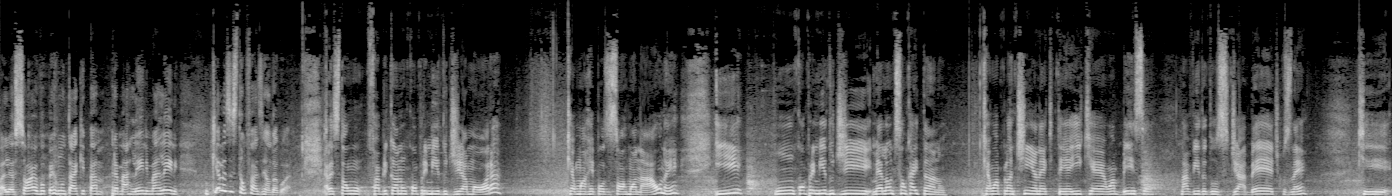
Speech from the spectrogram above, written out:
Olha só, eu vou perguntar aqui para Marlene. Marlene, o que elas estão fazendo agora? Elas estão fabricando um comprimido de amora, que é uma reposição hormonal, né? E um comprimido de melão de São Caetano, que é uma plantinha, né, que tem aí, que é uma benção na vida dos diabéticos, né? Que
